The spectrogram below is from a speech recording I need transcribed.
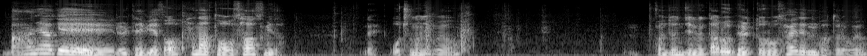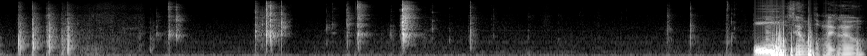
만약에를 대비해서 하나 더 사왔습니다. 네 5천원이고요. 건전지는 따로 별도로 사야 되는 것 같더라고요. 오 생각보다 밝아요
